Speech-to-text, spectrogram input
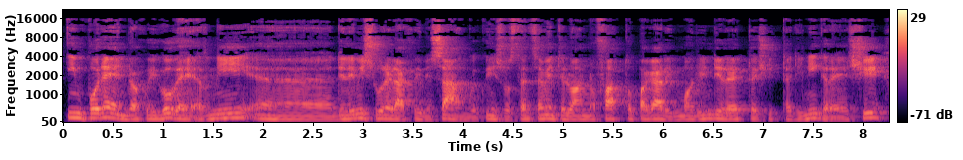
imponendo a quei governi eh, delle misure lacrime e sangue, quindi sostanzialmente lo hanno fatto pagare in modo indiretto ai cittadini greci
